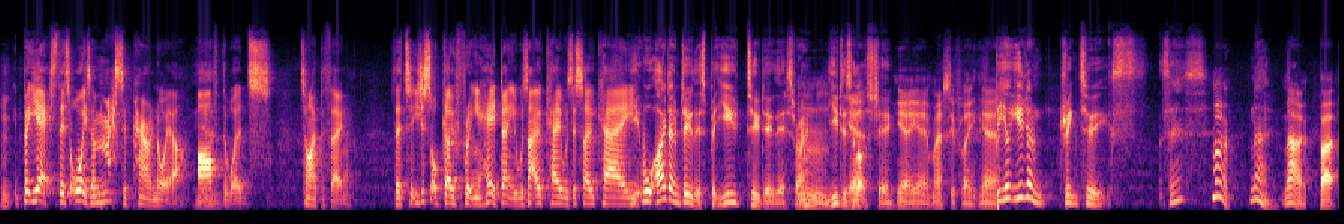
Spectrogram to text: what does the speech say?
but yes, there's always a massive paranoia afterwards type of thing. That you just sort of go through it in your head, don't you? Was that okay? Was this okay? You- well, I don't do this, but you two do this, right? you do this. Yeah. a lot, Stu. Yeah, yeah, massively. Yeah. But you, you don't drink to excess? no, No. no. But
